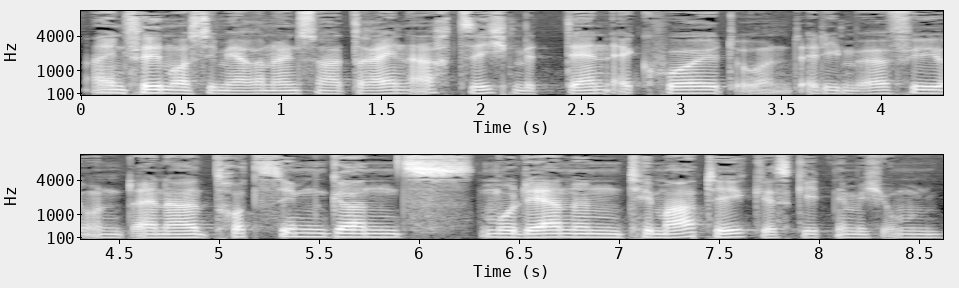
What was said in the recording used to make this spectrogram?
Ein Film aus dem Jahre 1983 mit Dan Aykroyd und Eddie Murphy und einer trotzdem ganz modernen Thematik. Es geht nämlich um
